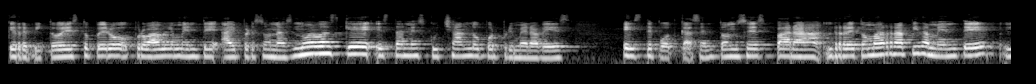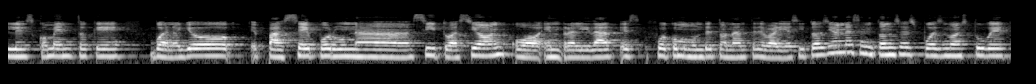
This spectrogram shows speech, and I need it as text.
que repito esto, pero probablemente hay personas nuevas que están escuchando por primera vez este podcast. Entonces, para retomar rápidamente, les comento que, bueno, yo pasé por una situación o en realidad es, fue como un detonante de varias situaciones, entonces pues no estuve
